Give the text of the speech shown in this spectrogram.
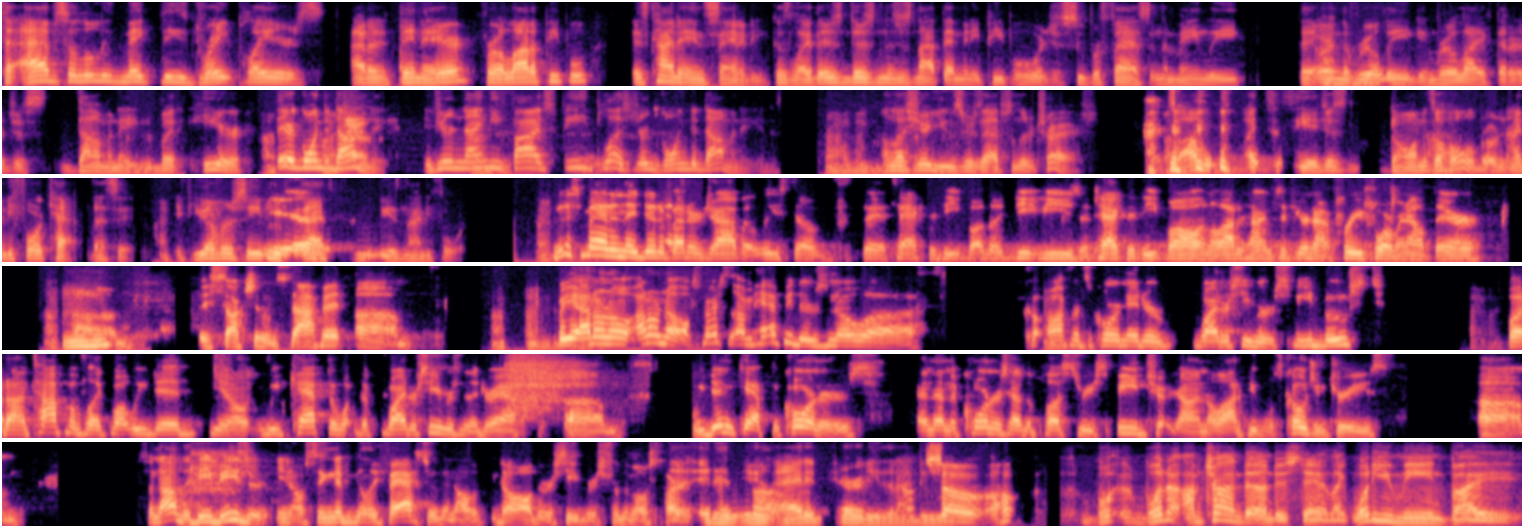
to absolutely make these great players out of thin air for a lot of people is kind of insanity because like there's there's just not that many people who are just super fast in the main league that are in the real league in real life that are just dominating but here they're going to dominate if you're 95 speed plus you're going to dominate unless your user is absolute trash so i would like to see it just gone as a whole bro 94 cap that's it if you ever receive it Yeah. fast it would be as 94 This Madden, they did a better job at least of they attack the deep ball. The DBs attack the deep ball, and a lot of times if you're not free forming out there, Mhm. um, they suction and stop it. Um, but yeah, I don't know. I don't know. Especially, I'm happy there's no uh, co- offensive coordinator, wide receiver speed boost. But on top of like what we did, you know, we capped the, the wide receivers in the draft. Um, we didn't cap the corners, and then the corners have the plus three speed on a lot of people's coaching trees. Um, so now the DBs are, you know, significantly faster than all the, all the receivers for the most part. it is, it is Um, added parity that i do like. So, ho- what, what I'm trying to understand, like, what do you mean by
